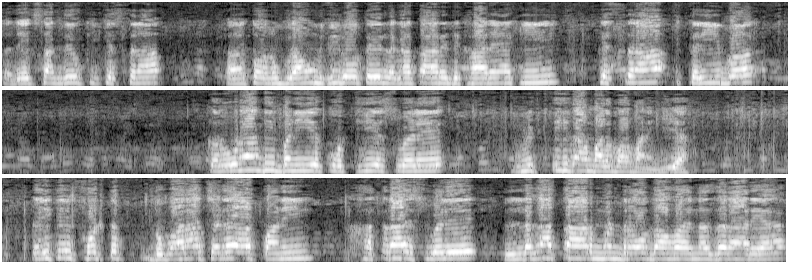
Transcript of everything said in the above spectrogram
ਤਾਂ ਦੇਖ ਸਕਦੇ ਹੋ ਕਿ ਕਿਸ ਤਰ੍ਹਾਂ ਤੁਹਾਨੂੰ ਗਰਾਊਂਡ ਜ਼ੀਰੋ ਤੇ ਲਗਾਤਾਰ ਇਹ ਦਿਖਾ ਰਹੇ ਹਾਂ ਕਿ ਕਿਸ ਤਰ੍ਹਾਂ ਕਰੀਬ ਕਰੋੜਾਂ ਦੀ ਬਣੀ ਇਹ ਕੋਠੀ ਇਸ ਵੇਲੇ ਮਿੱਟੀ ਦਾ ਮਲਬਾ ਬਣ ਗਈ ਹੈ ਕਈ ਕਈ ਫੁੱਟ ਦੁਬਾਰਾ ਚੜਿਆ ਪਾਣੀ। ਖਤਰਾ ਇਸ ਵੇਲੇ ਲਗਾਤਾਰ ਮੰਡਰਾਉਂਦਾ ਹੋਇਆ ਨਜ਼ਰ ਆ ਰਿਹਾ।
